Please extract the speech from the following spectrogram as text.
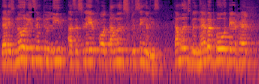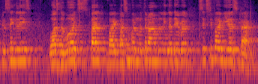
There is no reason to live as a slave for Tamils to Sinhalese. Tamils will never bow their head to Sinhalese was the words spelt by Pasumpan Mutturamalingga Devar 65 years back.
